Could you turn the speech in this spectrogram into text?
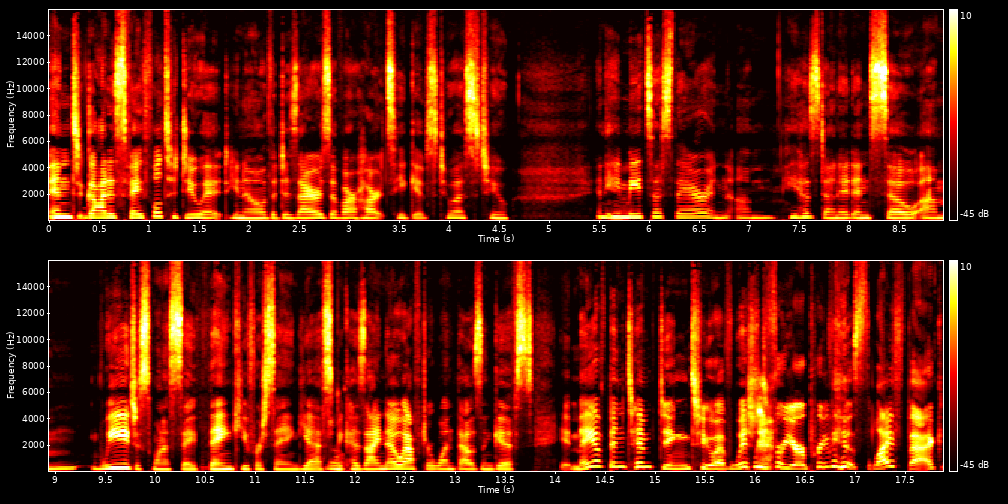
and God is faithful to do it. You know, the desires of our hearts He gives to us too. And yeah. He meets us there, and um, He has done it. And so um, we just want to say thank you for saying yes, yeah. because I know after 1,000 gifts, it may have been tempting to have wished for your previous life back.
